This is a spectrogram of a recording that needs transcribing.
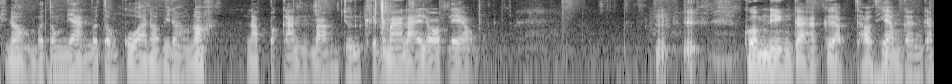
พี่น้องบ่ต้องย่านบ่ต้องกลัวเนาะพี่น้องเนาะรับประกันบางจุนขึ้นมาหลายรอบแล้ว ความนิ่งก็เกือบเท่าเทียมกันกับ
